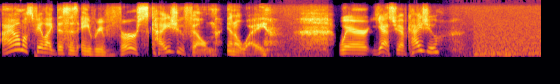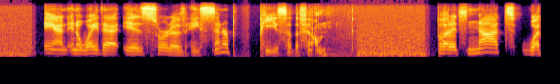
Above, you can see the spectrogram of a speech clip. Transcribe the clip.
I almost feel like this is a reverse kaiju film in a way, where yes, you have kaiju, and in a way that is sort of a centerpiece of the film, but it's not what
